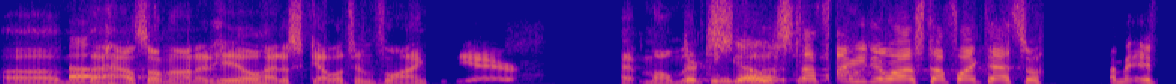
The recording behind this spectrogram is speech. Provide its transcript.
Uh, uh, the house on Haunted Hill had a skeleton flying through the air at moments. Uh, stuff like he did a lot of stuff like that. So I mean, if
